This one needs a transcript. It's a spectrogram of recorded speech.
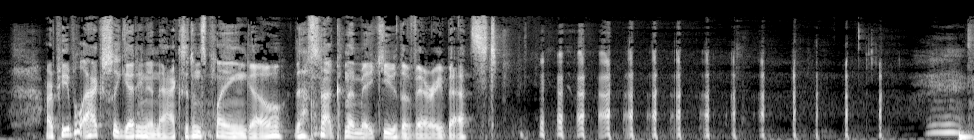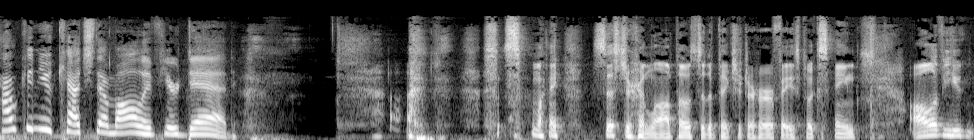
are people actually getting in accidents playing Go? That's not going to make you the very best. How can you catch them all if you're dead? so my sister-in-law posted a picture to her Facebook saying, "All of you,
